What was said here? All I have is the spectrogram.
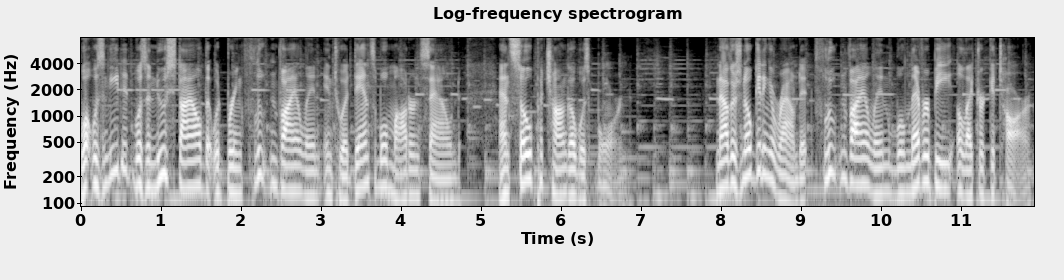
What was needed was a new style that would bring flute and violin into a danceable modern sound, and so Pachanga was born. Now, there's no getting around it, flute and violin will never be electric guitar.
